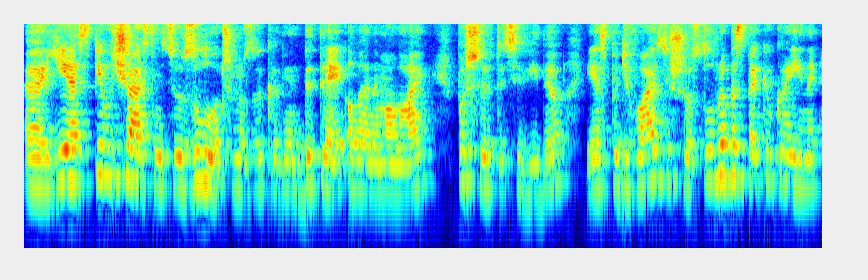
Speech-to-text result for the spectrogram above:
е, є співучасницею злочину з викрадення дітей Олени Малай. Поширити це відео. І я сподіваюся, що Служба безпеки України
